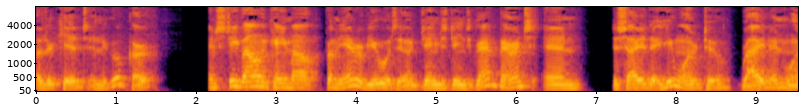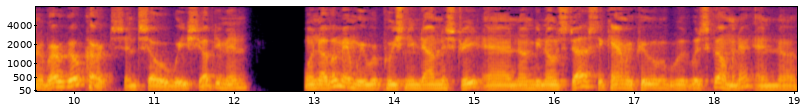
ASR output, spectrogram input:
other kids in the go kart and Steve Allen came out from the interview with uh, James Dean's grandparents and decided that he wanted to ride in one of our go karts. And so we shoved him in one of them and we were pushing him down the street. And unbeknownst to us, the camera crew w- was filming it. And uh,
